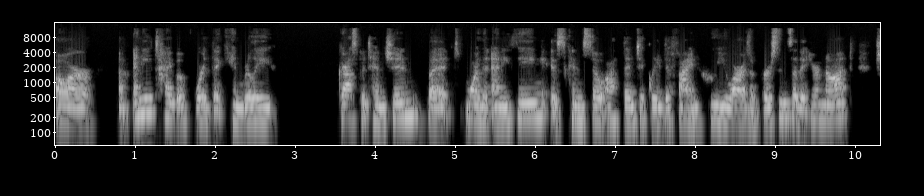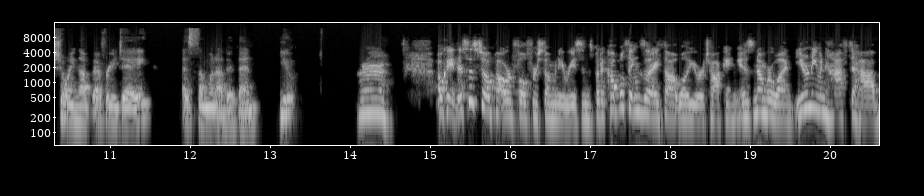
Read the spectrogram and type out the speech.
are, um, any type of word that can really grasp attention, but more than anything is can so authentically define who you are as a person so that you're not showing up every day as someone other than you. Mm. Okay, this is so powerful for so many reasons, but a couple things that I thought while you were talking is number one, you don't even have to have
